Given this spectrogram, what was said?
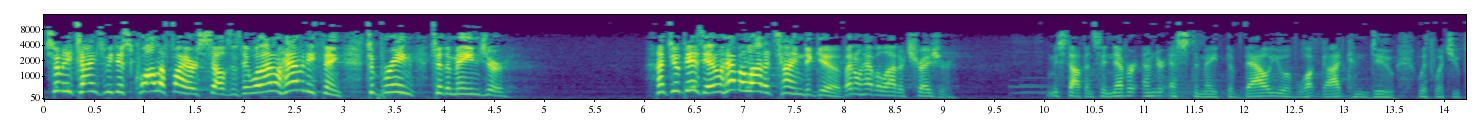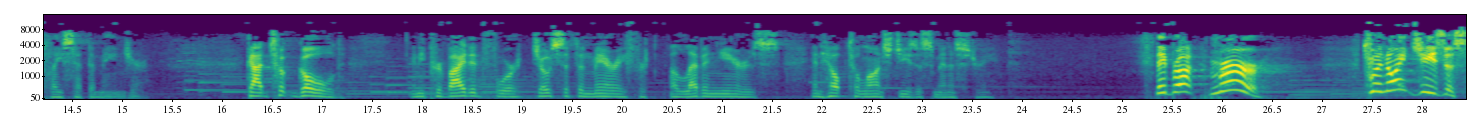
So many times we disqualify ourselves and say, well, I don't have anything to bring to the manger. I'm too busy. I don't have a lot of time to give. I don't have a lot of treasure. Let me stop and say, never underestimate the value of what God can do with what you place at the manger. God took gold and he provided for Joseph and Mary for 11 years and helped to launch Jesus' ministry. They brought myrrh to anoint Jesus.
